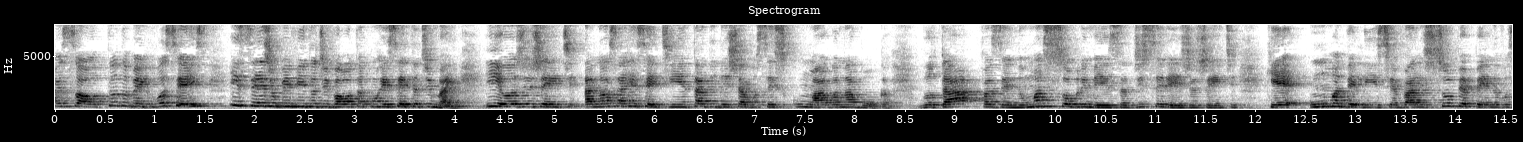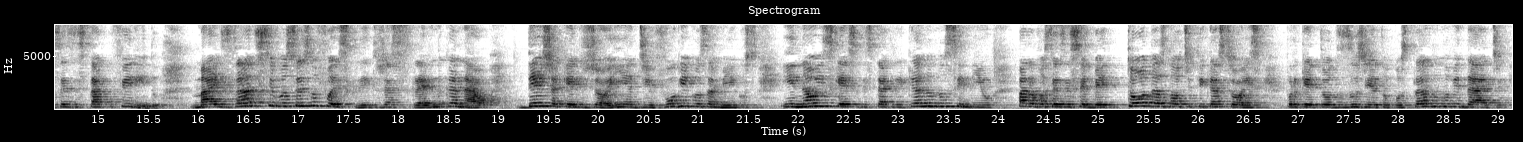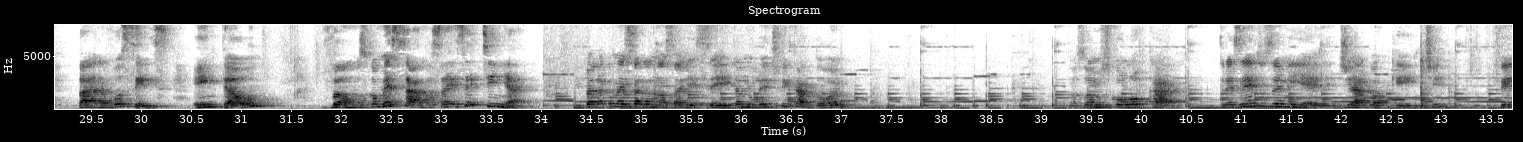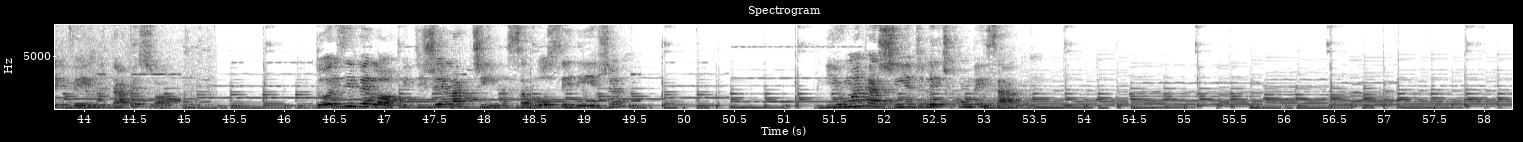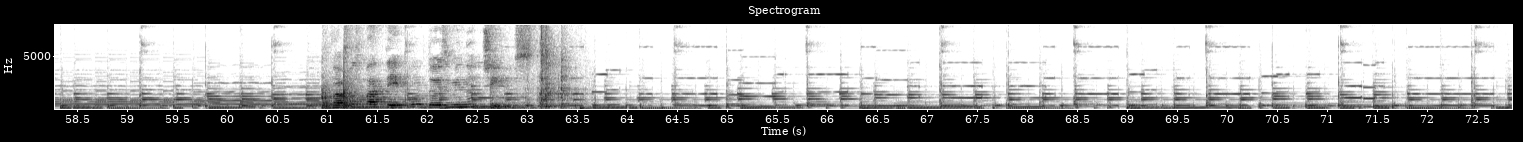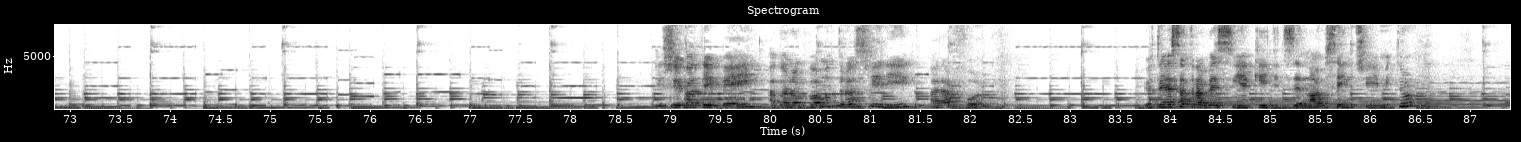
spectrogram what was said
Pessoal, tudo bem com vocês? E sejam bem-vindos de volta com Receita de Mãe. E hoje, gente, a nossa receitinha tá de deixar vocês com água na boca. Vou estar tá fazendo uma sobremesa de cereja, gente, que é uma delícia, vale super a pena vocês estar conferindo. Mas antes, se vocês não forem inscritos, já se inscreve no canal, deixa aquele joinha, divulgue com os amigos e não esqueça de estar clicando no sininho para vocês receber todas as notificações, porque todos os dias eu tô postando novidade para vocês. Então, vamos começar a nossa receitinha. E para começar a nossa receita, no liquidificador, nós vamos colocar 300 ml de água quente, fervendo, tá pessoal? Dois envelopes de gelatina sabor cereja e uma caixinha de leite condensado. Vamos bater por dois minutinhos. Deixei bater bem, agora vamos transferir para a forma. Eu tenho essa travessinha aqui de 19 centímetros.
